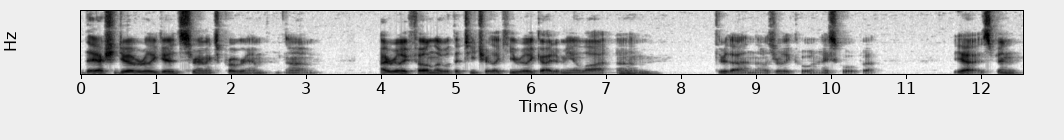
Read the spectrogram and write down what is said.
They actually do have a really good ceramics program. Um, I really fell in love with the teacher. Like he really guided me a lot um, Mhm. Through that, and that was really cool in high school. But yeah, it's been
